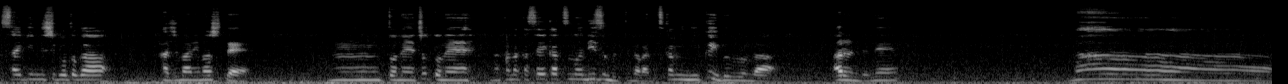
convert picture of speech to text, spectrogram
最近に仕事が始まりまして、うーんとね、ちょっとね、なかなか生活のリズムっていうのがつかみにくい部分があるんでね。まあ、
